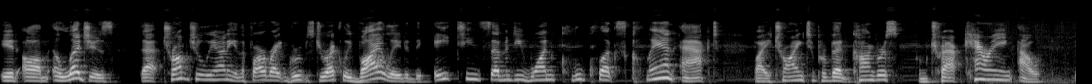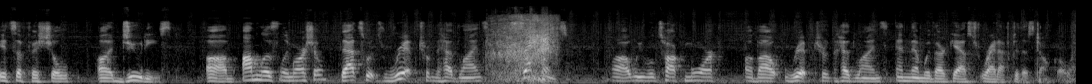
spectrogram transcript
It um, alleges that Trump, Giuliani, and the far right groups directly violated the 1871 Ku Klux Klan Act by trying to prevent Congress from tra- carrying out its official uh, duties. Um, I'm Leslie Marshall. That's what's ripped from the headlines. Second, uh, we will talk more about ripped from the headlines and then with our guest right after this. Don't go away.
